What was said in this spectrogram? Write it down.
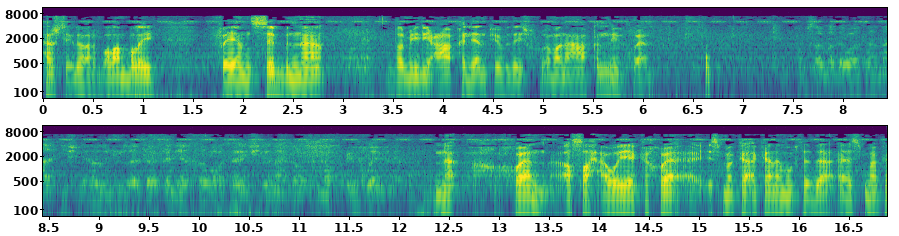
هرشتك دوان بلان بلي فينصبنا ضميري عاقل يعني في بديش ما أنا عاقلني خوان لا خوان أصح أوية كخوان اسمك كان مبتدأ اسمك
